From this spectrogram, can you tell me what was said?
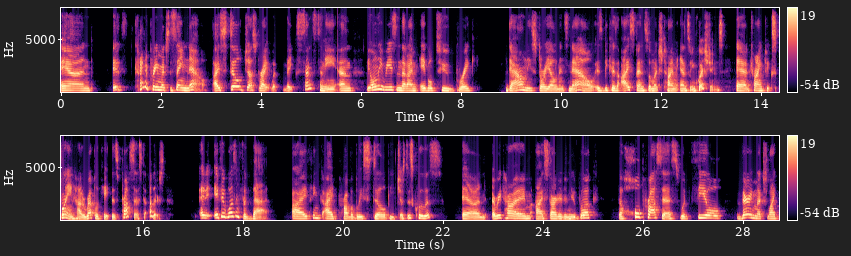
And it's kind of pretty much the same now. I still just write what makes sense to me. And the only reason that I'm able to break down these story elements now is because I spend so much time answering questions and trying to explain how to replicate this process to others. And if it wasn't for that, I think I'd probably still be just as clueless. And every time I started a new book, the whole process would feel very much like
